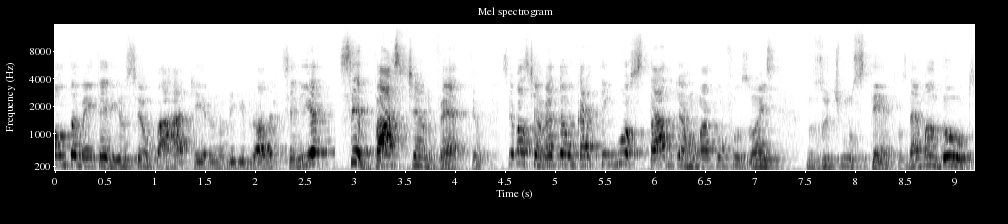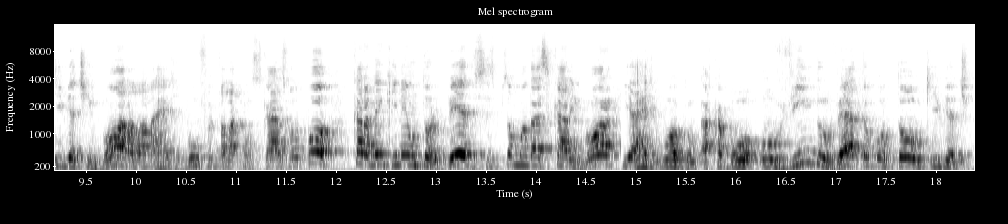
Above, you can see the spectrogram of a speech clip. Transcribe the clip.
1 também teria o seu barraqueiro no Big Brother, que seria Sebastian Vettel. Sebastian Vettel é um cara que tem gostado de arrumar confusões nos últimos tempos, né? Mandou o Kvyat embora lá na Red Bull, foi falar com os caras, falou: pô, o cara vem que nem um torpedo, vocês precisam mandar esse cara embora. E a Red Bull acabou ouvindo o Vettel, botou o Kvyat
